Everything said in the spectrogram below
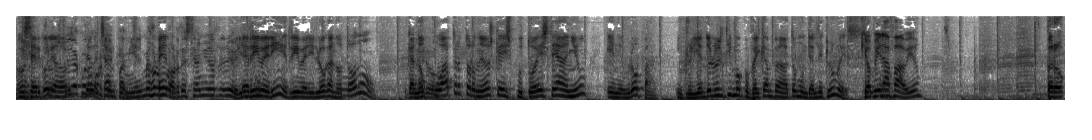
No, y ser yo no goleador estoy de acuerdo la porque Champions. para mí el mejor Pero, jugador de este año es Ribery. Es Ribery, Ribery lo ganó todo. Ganó Pero- cuatro torneos que disputó este año en Europa, incluyendo el último que fue el Campeonato Mundial de Clubes. ¿Qué opina Fabio? Pero,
